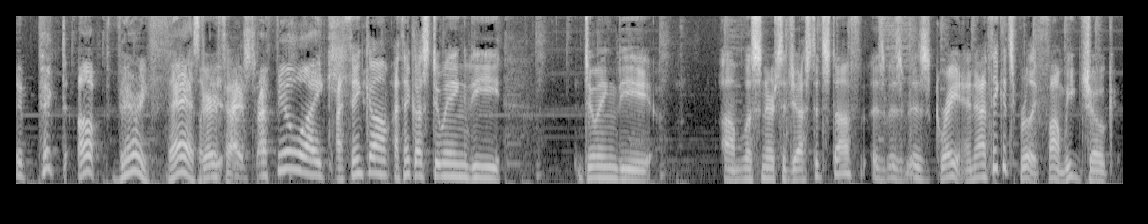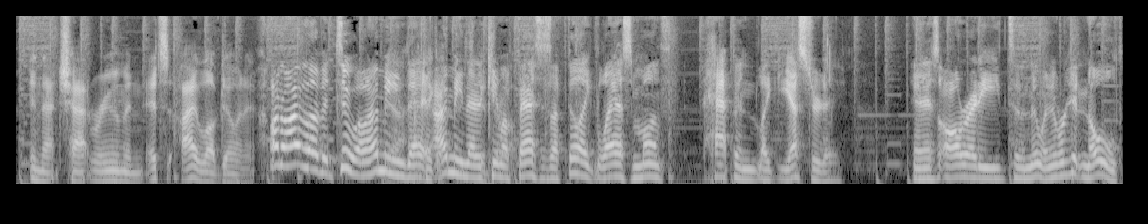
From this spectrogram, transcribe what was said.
It picked up very fast. Very it- I- fast. I, feel like I think um, I think us doing the doing the um, listener suggested stuff is, is, is great, and I think it's really fun. We joke in that chat room, and it's I love doing it. Oh no, I love it too. I mean Yeah, that. think I, mean that it came draw. up fast. As I feel like last month happened like yesterday, and it's already to the new one. And we're getting old.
